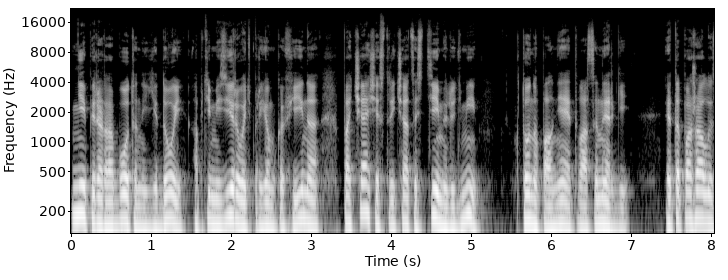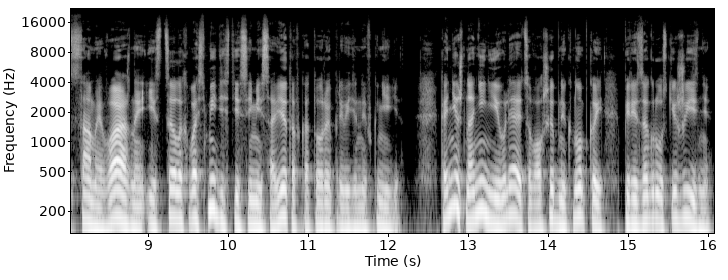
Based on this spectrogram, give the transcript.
непереработанной едой, оптимизировать прием кофеина, почаще встречаться с теми людьми, кто наполняет вас энергией. Это, пожалуй, самое важное из целых 87 советов, которые приведены в книге. Конечно, они не являются волшебной кнопкой перезагрузки жизни,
